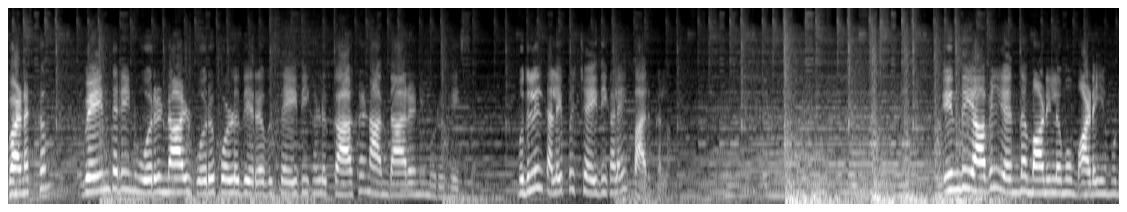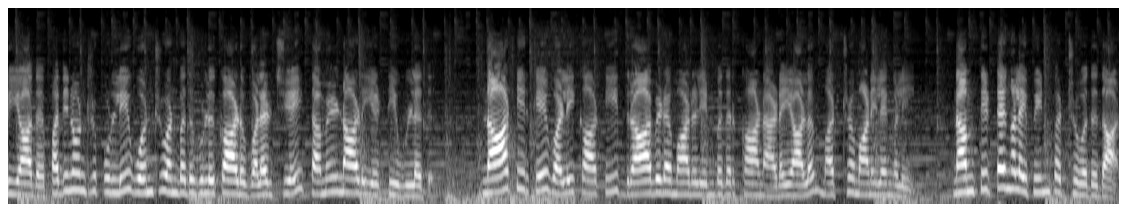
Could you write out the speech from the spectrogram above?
வணக்கம். வேந்தரின் ஒரு நாள் ஒரு பொழுது இரவு செய்திகளுக்காக நான் தாரணி முருகேசன். முதலில் தலைப்புச் செய்திகளை பார்க்கலாம். இந்தியாவில் எந்த மாநிலமும் அடைய முடியாத பதினொன்று புள்ளி ஒன்று ஒன்பது விழுக்காடு வளர்ச்சியை தமிழ்நாடு எட்டியுள்ளது. நாட்டிற்கே வழிகாட்டி திராவிட மாடல் என்பதற்கான அடையாளம் மற்ற மாநிலங்களில். நம் திட்டங்களை பின்பற்றுவதுதான்.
